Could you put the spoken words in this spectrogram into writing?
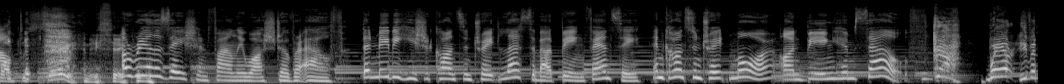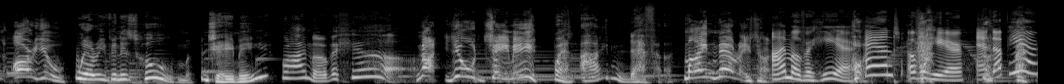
want to say anything. a realization finally washed over Alf that maybe he should concentrate less about being fancy and concentrate more on being himself. Gah! Where even are you? Where even is whom? Jamie? Well, I'm over here. Not you, Jamie! Well, I never. My narrator! I'm over here, and over here, and up here,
